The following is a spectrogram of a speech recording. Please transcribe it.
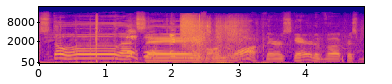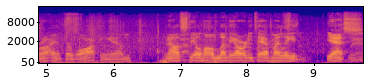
Stole that save on the walk. They're scared of uh, Kris Bryant. They're walking him. And now let's steal home. Let me already have my lead. Yes.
